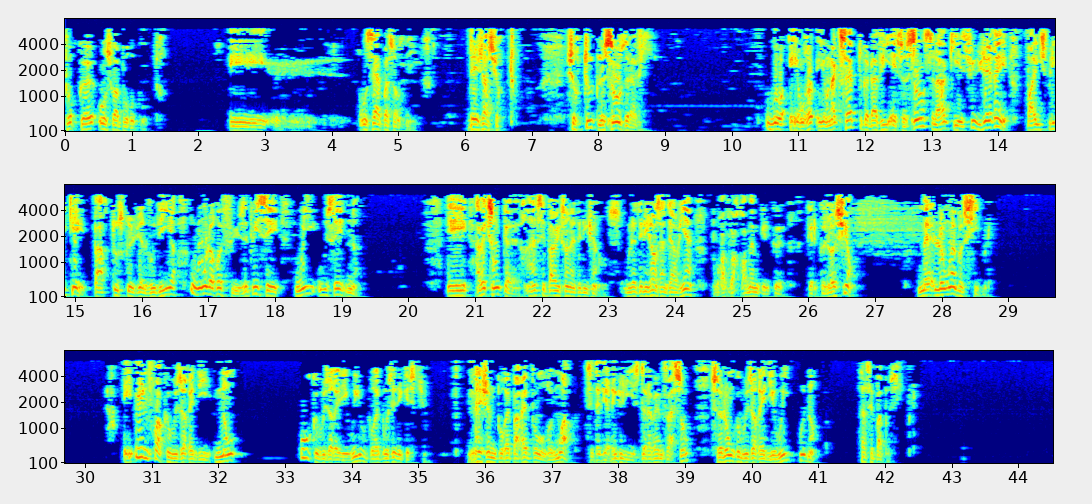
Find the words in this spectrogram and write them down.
pour qu'on soit pour ou contre. Et euh, on sait à quoi s'en tenir. Déjà sur tout. Sur tout le sens de la vie. Et on, et on, accepte que la vie ait ce sens-là qui est suggéré, pas expliqué par tout ce que je viens de vous dire, ou on le refuse. Et puis c'est oui ou c'est non. Et avec son cœur, hein, c'est pas avec son intelligence, où l'intelligence intervient pour avoir quand même quelques, quelques notions, mais le moins possible. Et une fois que vous aurez dit non, ou que vous aurez dit oui, vous pourrez poser des questions. Mais je ne pourrai pas répondre, moi, c'est-à-dire l'Église, de la même façon, selon que vous aurez dit oui ou non. Ça, c'est pas possible.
